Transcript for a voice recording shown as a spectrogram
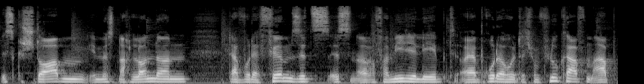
ist gestorben, ihr müsst nach London, da wo der Firmensitz ist, in eurer Familie lebt. Euer Bruder holt euch vom Flughafen ab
